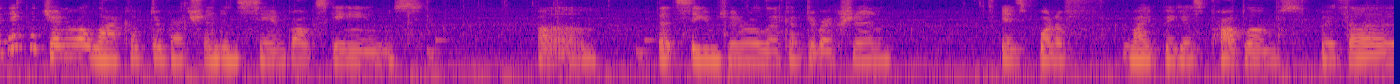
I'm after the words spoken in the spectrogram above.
I think the general lack of direction in sandbox games, um, that same general lack of direction is one of my biggest problems with uh,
